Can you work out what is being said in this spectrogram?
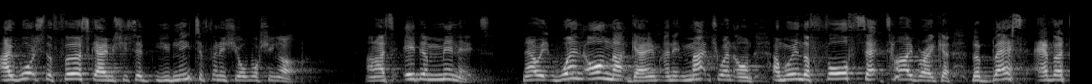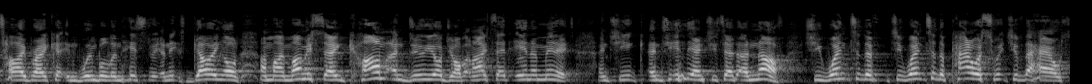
I watched the first game. She said, You need to finish your washing up. And I said, In a minute. Now it went on that game and it match went on and we're in the fourth set tiebreaker, the best ever tiebreaker in Wimbledon history and it's going on and my mum is saying, come and do your job. And I said, in a minute. And she, and she, in the end she said, enough. She went to the, she went to the power switch of the house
